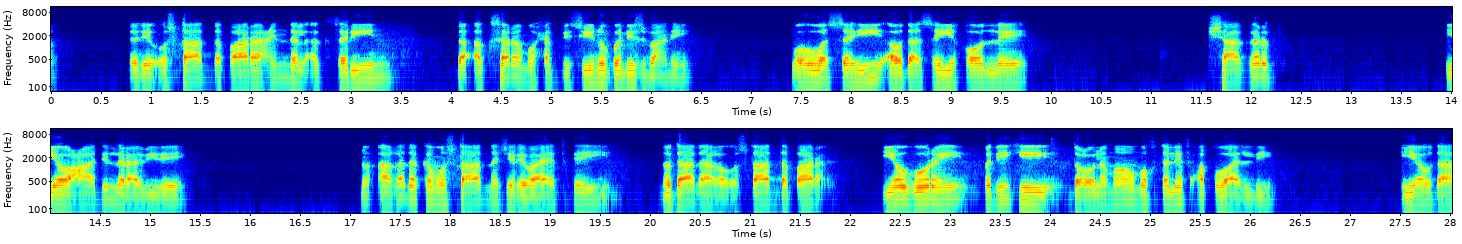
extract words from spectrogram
د دې استاد د پاره عند الاکثرین د اکثر محدثین په نسبانه وهو صحیح او دا صحیح قول له شاګرد یو عادل راوی دی نو هغه د کوم استاد نه چې روایت کوي نو دا دغه استاد د پاره یو ګوري پدې کې د علماو مختلف اقوال دي یو دا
